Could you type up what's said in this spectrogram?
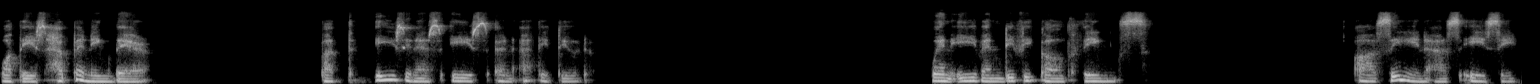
what is happening there. But easiness is an attitude. When even difficult things are seen as easy.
